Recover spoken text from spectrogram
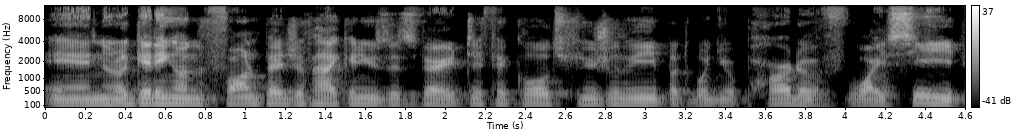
and you know, getting on the front page of Hacker News is very difficult usually, but when you're part of YC,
